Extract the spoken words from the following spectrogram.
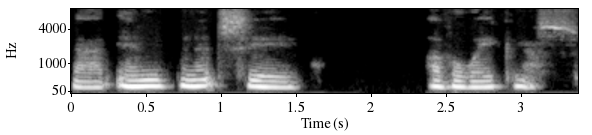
That infinite sea of awakeness.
